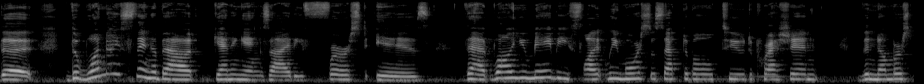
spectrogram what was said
The the one nice thing about getting anxiety first is that while you may be slightly more susceptible to depression, the numbers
